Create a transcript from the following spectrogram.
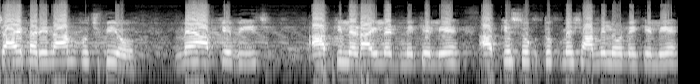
चाहे परिणाम कुछ भी हो, मैं आपके बीच, आपकी लड़ाई लड़ने के लिए, आपके सुख दुख में शामिल होने के लिए,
